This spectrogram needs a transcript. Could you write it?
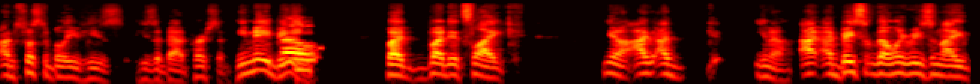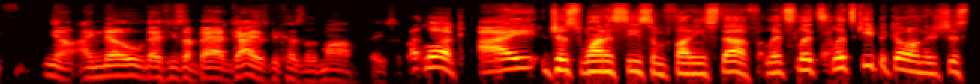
I'm supposed to believe he's he's a bad person. He may be, Well- but but it's like, you know, I I you know I, I'm basically the only reason I you know I know that he's a bad guy is because of the mob, basically. But look, I just want to see some funny stuff. Let's let's Yeah. let's keep it going. There's just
